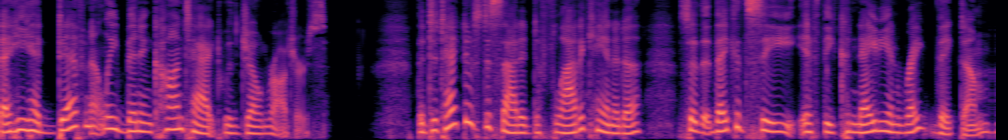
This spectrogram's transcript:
that he had definitely been in contact with Joan Rogers. The detectives decided to fly to Canada so that they could see if the Canadian rape victim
